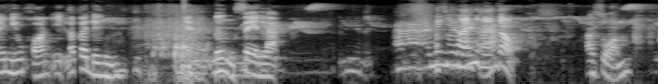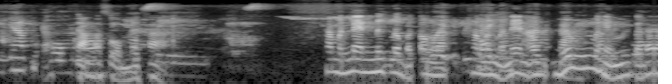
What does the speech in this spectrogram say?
ใจนิ้วค้อนอีกแล้วก็ดึง เนี่ยหนึ่งเซนละอันนี้สุยัดงไงท้ายคือคะนั้นจบเอาสวมมียาผสมจับผสมเลยค่ะ ถ้ามันแน่นนึกแล้วบ่ต้องละถ้ามันเหมือนแน่นเอาบุ้นมาเห็นมันก็ได้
